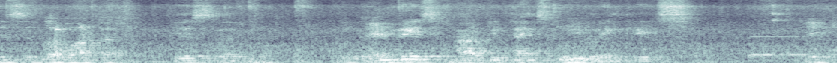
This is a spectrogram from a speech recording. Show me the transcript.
Is the water. Yes, sir. Okay. Embrace hearty thanks to your increase. Okay.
